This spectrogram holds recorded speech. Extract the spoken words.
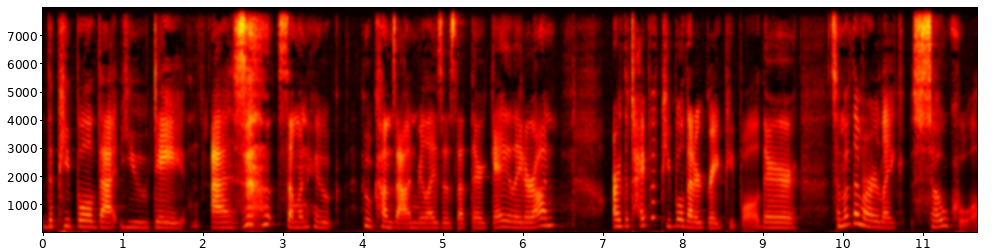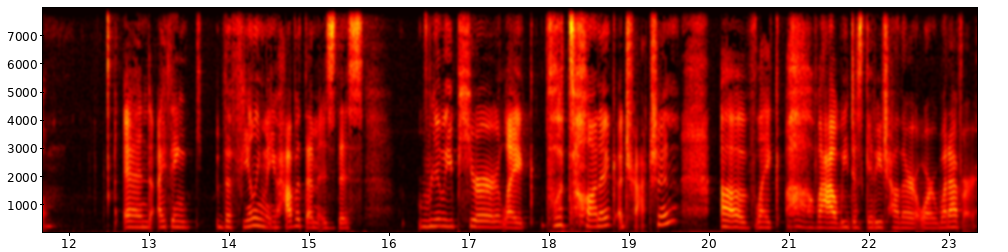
the people that you date as someone who who comes out and realizes that they're gay later on are the type of people that are great people. They're some of them are like so cool. And I think the feeling that you have with them is this really pure like platonic attraction of like oh wow we just get each other or whatever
